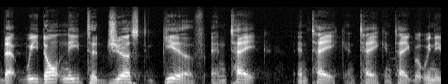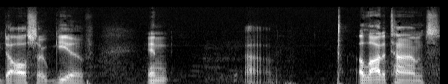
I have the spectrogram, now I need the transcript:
that we don't need to just give and take and take and take and take, but we need to also give. And uh, a lot of times,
